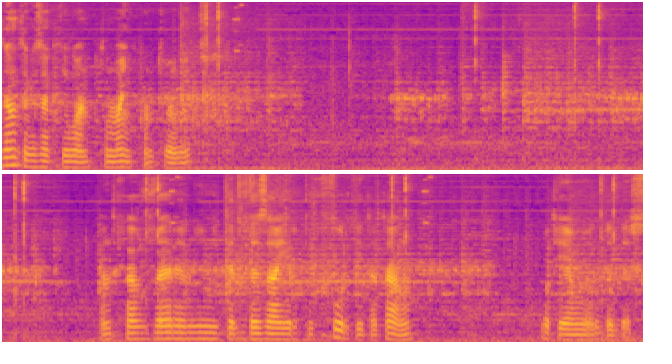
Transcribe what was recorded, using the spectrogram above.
Don't exactly want to mind control it. And have very limited desire to hurt it at all. But yeah, we'll do this.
